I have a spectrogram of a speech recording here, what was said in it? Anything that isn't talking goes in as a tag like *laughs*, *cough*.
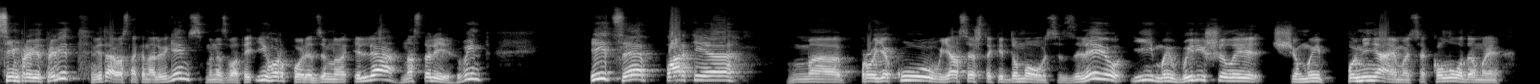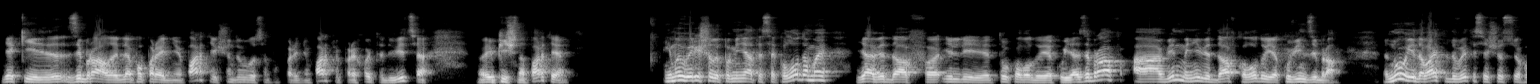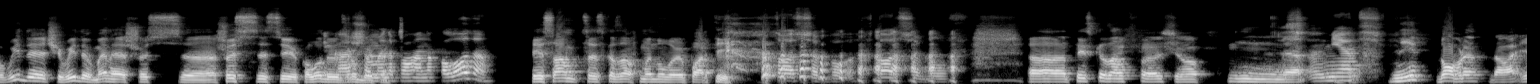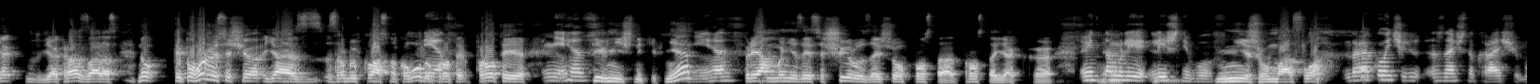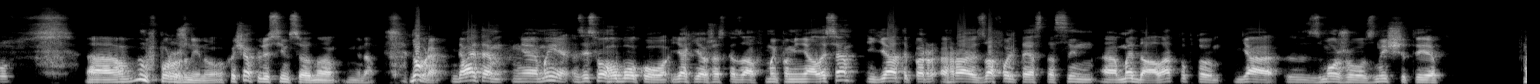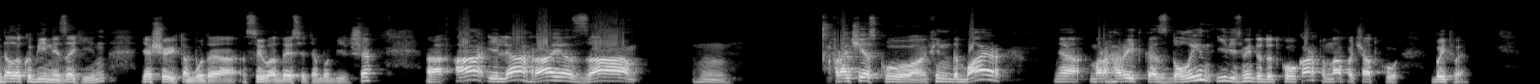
Всім привіт-привіт! Вітаю вас на каналі VGames. Мене звати Ігор, поряд зі мною Ілля, на столі Гвинт. І це партія, е, про яку я все ж таки домовився з Ілею, і ми вирішили, що ми поміняємося колодами, які зібрали для попередньої партії. Якщо дивилися попередню партію, переходьте, дивіться, епічна партія. І ми вирішили помінятися колодами. Я віддав е, Іллі ту колоду, яку я зібрав, а він мені віддав колоду, яку він зібрав. Ну і давайте дивитися, що з цього вийде, чи вийде в мене щось, е, щось з цією колодою Ти що в мене погана колода? Ти сам це сказав минулої партії. Хто це був? Хто це був? Ти сказав, е, що е, Ні. ні, добре, давай. Я якраз зараз. Ну, ти погоджуєшся, що я зробив класну колоду Ні. проти, проти Ні. північників. Ні? Ні. Прям мені здається, ширу зайшов просто, просто як е, Він там лі, лишній був. ніж в масло. Дракончик значно краще був. Ну, в порожнину, хоча плюс 7 все одно не дав. Добре, давайте е, ми зі свого боку, як я вже сказав, ми помінялися. Я тепер граю за Фольтеста, син е, медала, тобто я зможу знищити далекобійний загін, якщо їх там буде сила 10 або більше. Е, А Ілля грає за Франческу Фіндебайер, Маргаритка з долин, і візьміть додаткову карту на початку битви.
